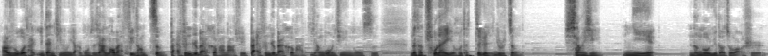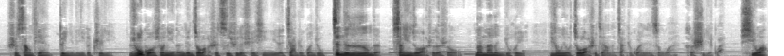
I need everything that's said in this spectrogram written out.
而如果他一旦进入一家公司，这家老板非常正，百分之百合法纳税，百分之百合法阳光经营公司，那他出来以后，他这个人就是正的。相信你能够遇到周老师，是上天对你的一个指引。如果说你能跟周老师持续的学习，你的价值观就真真正正的相信周老师的时候，慢慢的你就会拥有周老师这样的价值观、人生观和世界观。希望。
